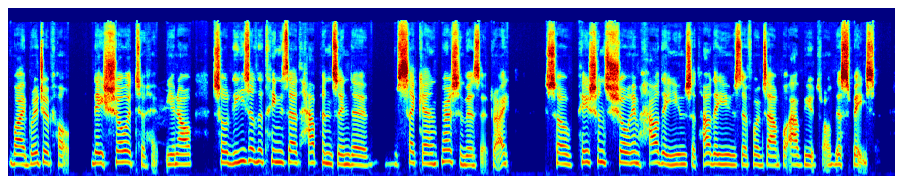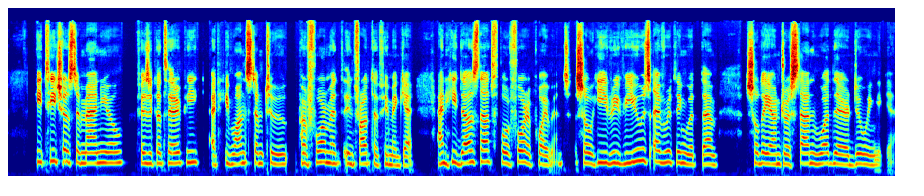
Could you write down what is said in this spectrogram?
by Bridge of Hope, they show it to him, you know. So these are the things that happens in the second person visit, right? So patients show him how they use it, how they use it, for example, albuterol, the space. He teaches the manual physical therapy and he wants them to perform it in front of him again. And he does that for four appointments. So he reviews everything with them so they understand what they're doing again.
